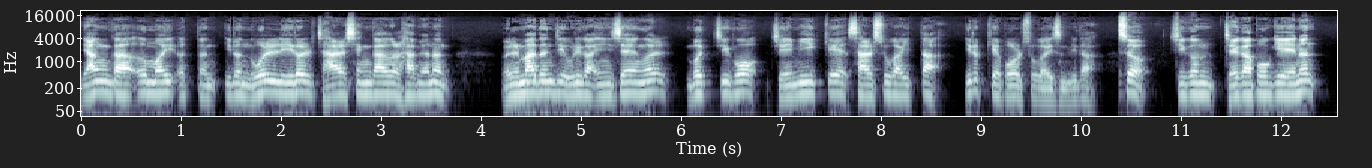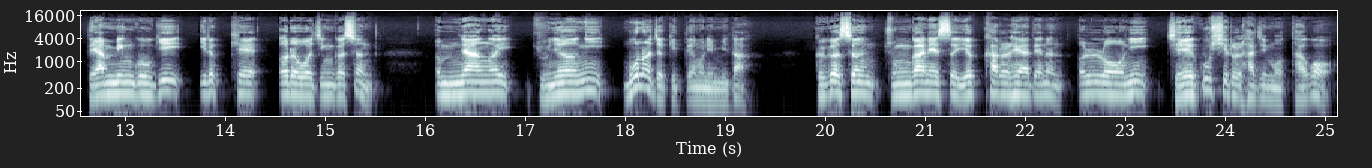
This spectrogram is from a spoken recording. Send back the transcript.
양과 음의 어떤 이런 원리를 잘 생각을 하면은 얼마든지 우리가 인생을 멋지고 재미있게 살 수가 있다. 이렇게 볼 수가 있습니다. 그래서 지금 제가 보기에는 대한민국이 이렇게 어려워진 것은 음양의 균형이 무너졌기 때문입니다. 그것은 중간에서 역할을 해야 되는 언론이 재구시를 하지 못하고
